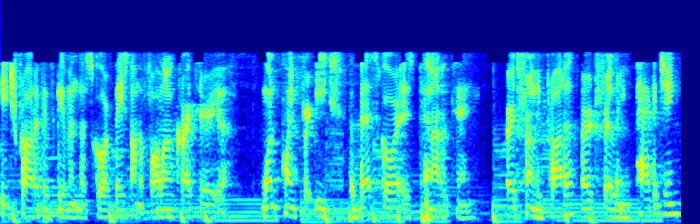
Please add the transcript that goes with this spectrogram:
Each product is given a score based on the following criteria. One point for each. The best score is 10 out of 10. Earth-friendly product, earth-friendly packaging,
